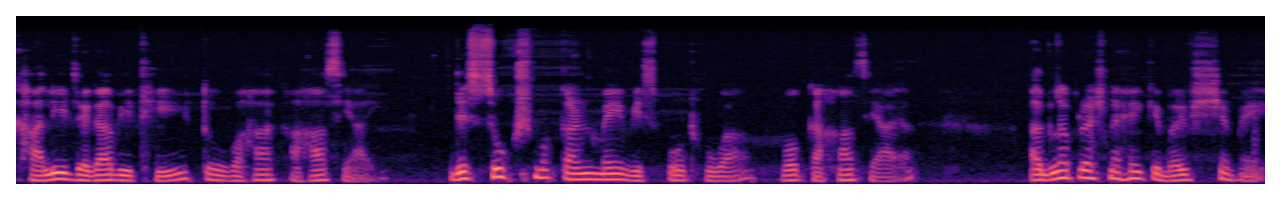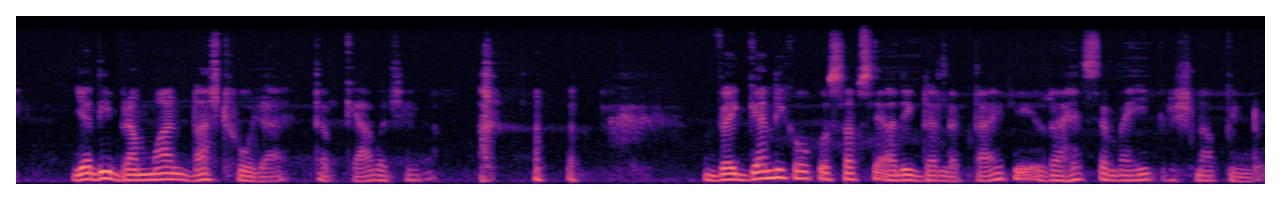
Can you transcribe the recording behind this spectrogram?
खाली जगह भी थी तो वहाँ कहाँ से आई? जिस सूक्ष्म कण में विस्फोट हुआ, वो कहाँ से आया? अगला प्रश्न है कि भविष्य में यदि ब्रह्मांड नष्ट हो जाए, तब क्या बचेगा? वैज्ञानिकों को सबसे अधिक डर लगता है कि रहस्यमयी कृष्णा पिंडों,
